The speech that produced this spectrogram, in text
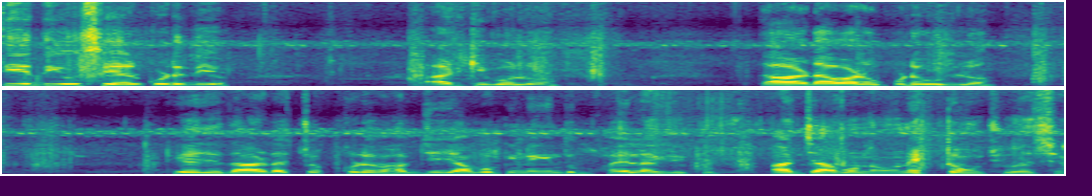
দিয়ে দিও শেয়ার করে দিও। আর কি বলব? দাদাটা আবার উপরে উঠল। ঠিক আছে দাদাটা চোখ করে ভাবছি যাব কিনা কিন্তু ভয় লাগছে খুব। আর যাব না অনেকটা উঁচু আছে।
